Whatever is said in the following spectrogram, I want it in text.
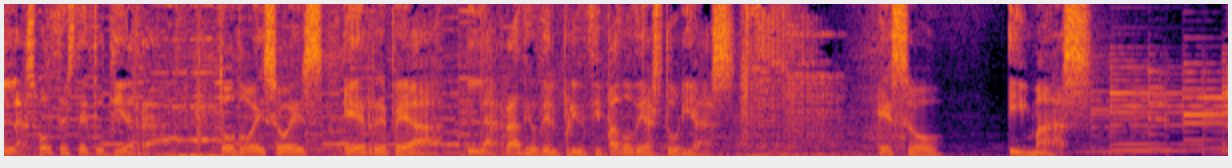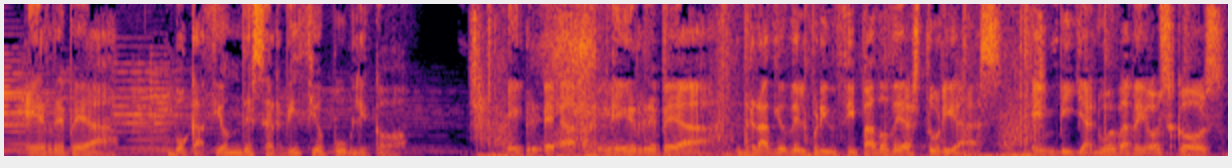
Las voces de tu tierra. Todo eso es RPA, la radio del Principado de Asturias. Eso y más. RPA, vocación de servicio público. RPA, RPA, radio del Principado de Asturias. En Villanueva de Oscos,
